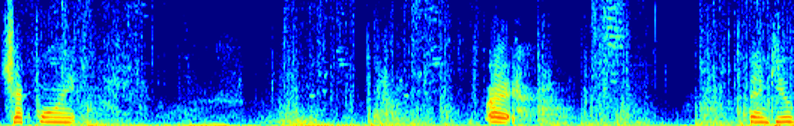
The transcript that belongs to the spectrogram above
Checkpoint. Alright. Thank you.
